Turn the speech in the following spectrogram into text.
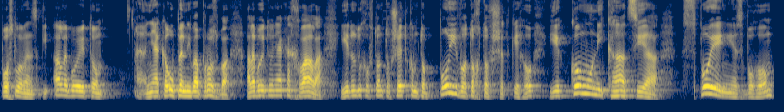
po slovensky, alebo je to nejaká úplnivá prozba, alebo je to nejaká chvála. Jednoducho v tomto všetkom, to pojivo tohto všetkého je komunikácia, spojenie s Bohom,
